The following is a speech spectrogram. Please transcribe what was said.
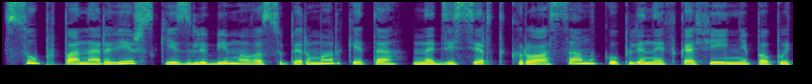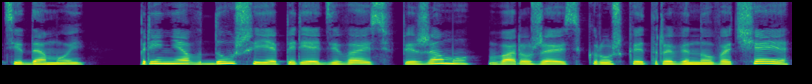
Суп по-норвежски из любимого супермаркета, на десерт круассан, купленный в кофейне по пути домой. Приняв душ, я переодеваюсь в пижаму, вооружаюсь кружкой травяного чая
